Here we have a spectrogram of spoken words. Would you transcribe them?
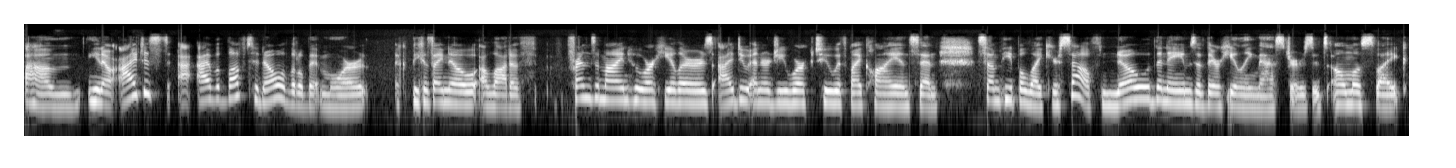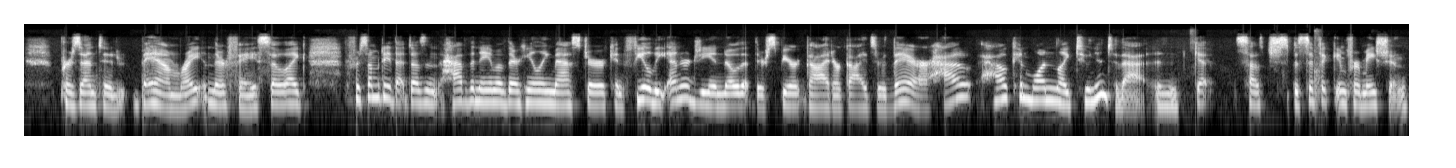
um, you know i just I, I would love to know a little bit more because I know a lot of friends of mine who are healers. I do energy work too with my clients, and some people like yourself know the names of their healing masters. It's almost like presented, bam, right in their face. So, like for somebody that doesn't have the name of their healing master, can feel the energy and know that their spirit guide or guides are there. How how can one like tune into that and get such specific information?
